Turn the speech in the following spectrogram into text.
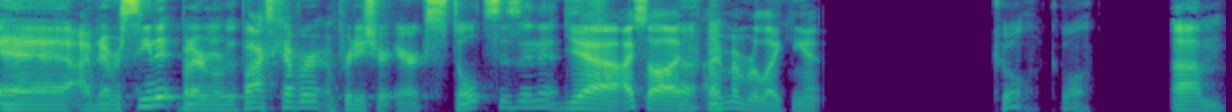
uh, I've never seen it, but I remember the box cover. I'm pretty sure Eric Stoltz is in it. Yeah, I saw it. Uh-huh. I remember liking it. Cool, cool. Um,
